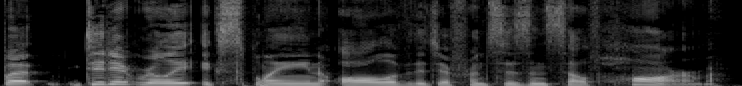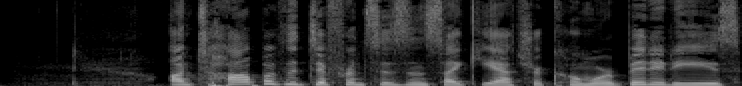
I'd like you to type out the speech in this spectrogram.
but didn't really explain all of the differences in self harm. On top of the differences in psychiatric comorbidities,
